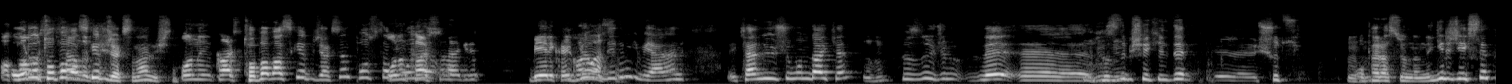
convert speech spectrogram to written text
oklama Orada topa baskı yapacaksın abi işte. Onun karşı Topa baskı yapacaksın. Posta onun oyna- karşısına gidip Bielika'yı Yok, koymazsın. dediğim gibi yani hani kendi hücumundayken Hı hı, hızlı hücum ve e, hızlı bir şekilde e, şut hı hı. operasyonlarına gireceksin.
